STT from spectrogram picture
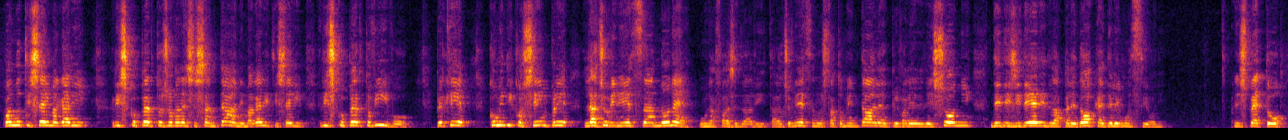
quando ti sei magari riscoperto giovane a 60 anni, magari ti sei riscoperto vivo, perché, come dico sempre, la giovinezza non è una fase della vita, la giovinezza è uno stato mentale, è il prevalere dei sogni, dei desideri, della pelle d'oca e delle emozioni. Rispetto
